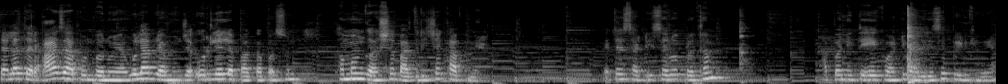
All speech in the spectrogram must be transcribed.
चला तर आज आपण बनवूया गुलाबजामुनच्या म्हणजे उरलेल्या पाकापासून खमंग अशा बाजरीच्या कापण्या. त्याच्यासाठी सर्वप्रथम आपण इथे एक वाटी बाजरीचं पीठ घेऊया.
